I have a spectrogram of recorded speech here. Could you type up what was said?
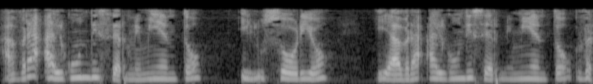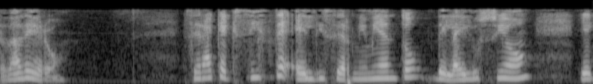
habrá algún discernimiento ilusorio y habrá algún discernimiento verdadero. ¿Será que existe el discernimiento de la ilusión y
